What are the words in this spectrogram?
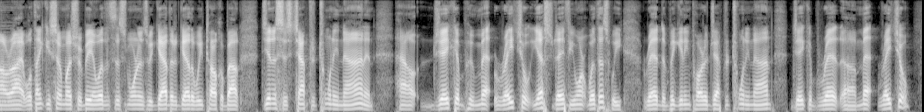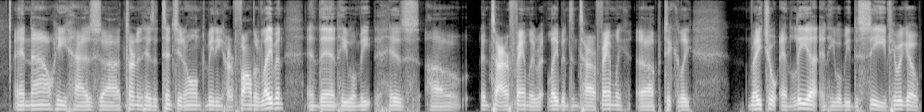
all right. Well, thank you so much for being with us this morning as we gather together. We talk about Genesis chapter 29 and how Jacob, who met Rachel yesterday, if you weren't with us, we read the beginning part of chapter 29. Jacob read, uh, met Rachel and now he has uh, his attention on to meeting her father Laban, and then he will meet his uh, entire family, Laban's entire family, uh, particularly Rachel and Leah, and he will be deceived. Here we go.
